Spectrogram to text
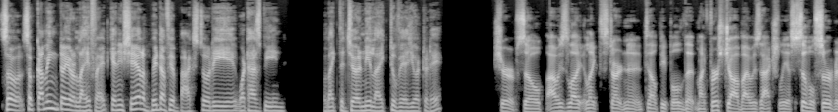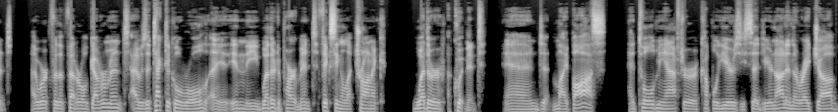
So, so coming to your life, right? Can you share a bit of your backstory? What has been like the journey like to where you are today? Sure. So I always like like starting to tell people that my first job, I was actually a civil servant. I worked for the federal government. I was a technical role uh, in the weather department, fixing electronic weather equipment. And my boss had told me after a couple years, he said, You're not in the right job.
